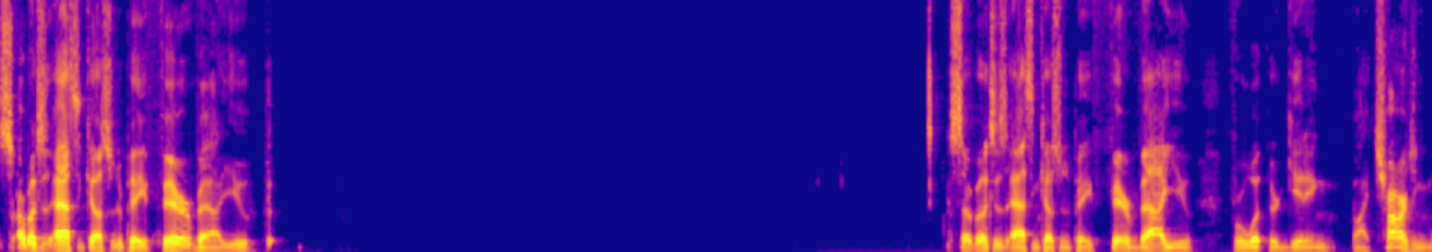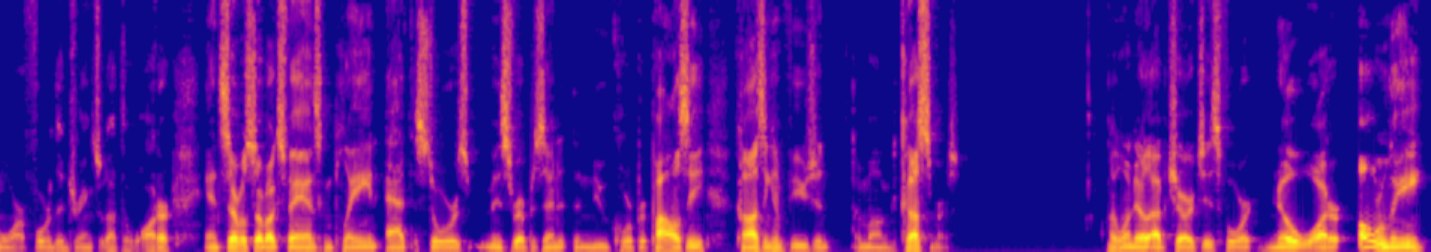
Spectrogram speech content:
Starbucks is asking customers to pay fair value. Starbucks is asking customers to pay fair value for what they're getting by charging more for the drinks without the water. And several Starbucks fans complained at the stores misrepresented the new corporate policy, causing confusion among the customers. The one dollar upcharge is for no water only,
